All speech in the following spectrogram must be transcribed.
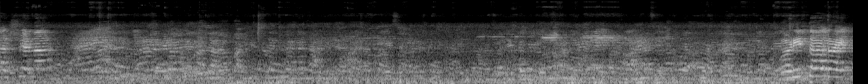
दर्शना. वनिता गायकवाड.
